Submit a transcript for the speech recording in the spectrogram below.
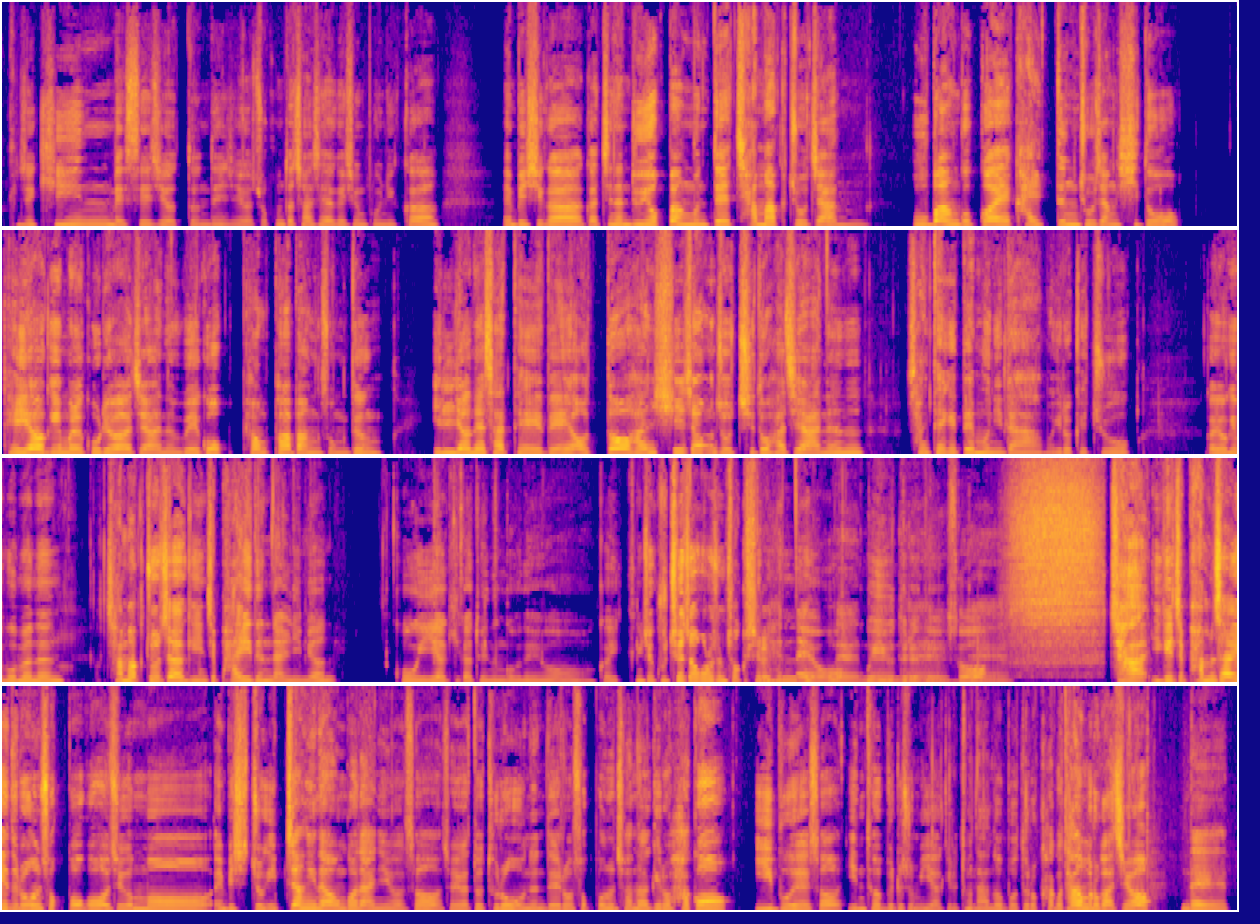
굉장히 긴 메시지였던데 제가 조금 더 자세하게 지금 보니까 MBC가 그러니까 지난 뉴욕 방문 때 자막 조작, 음. 우방국과의 갈등 조장 시도, 대역임을 고려하지 않은 왜곡 편파 방송 등 일련의 사태에 대해 어떠한 시정 조치도 하지 않은 상태이기 때문이다. 뭐 이렇게 쭉. 그러니까 여기 보면은 자막 조작이 이제 바이든 날리면 그 이야기가 되는 거네요. 그러니까 굉장히 구체적으로 좀 적시를 했네요. 네, 그 네, 이유들에 네, 대해서. 네. 자, 이게 이제 밤사이 들어온 속보고 지금 뭐 MBC 쪽 입장이 나온 건 아니어서 저희가 또 들어오는 대로 속보는 전하기로 하고 2부에서 인터뷰로 좀 이야기를 더 나눠보도록 하고 다음으로 가죠. 네.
